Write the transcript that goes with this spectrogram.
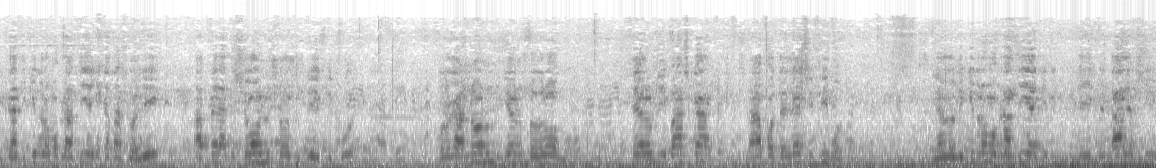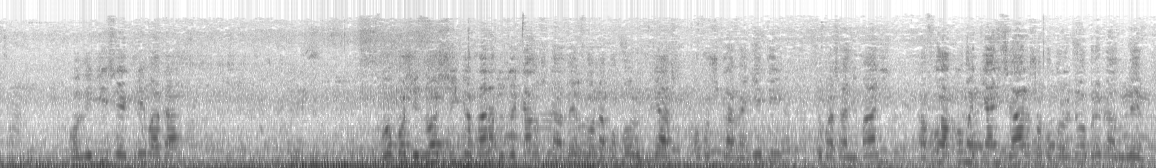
η κρατική τρομοκρατία και καταστολή απέναντι σε όλους όσους διεκδικούν, οργανώνουν, βγαίνουν στον δρόμο. Θέλουν η μάσκα να αποτελέσει φήμο Η ανατολική τρομοκρατία και η εκμετάλλευση οδηγεί σε εγκλήματα όπως η νόση και ο θάνατος δεκάδων συναδέλφων από χώρους δουλειά, όπως ο Σκλαβενίτη, στο Πασαλιμάνι, αφού ακόμα κι αν είσαι άλλος από κορονοϊό πρέπει να δουλεύεις.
